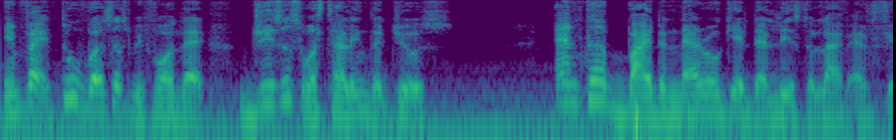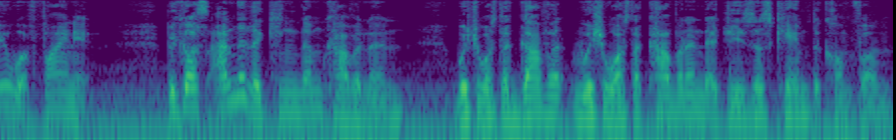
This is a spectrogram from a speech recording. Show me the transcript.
In fact, two verses before that, Jesus was telling the Jews, Enter by the narrow gate that leads to life, and few will find it. Because under the kingdom covenant, which was the govern which was the covenant that Jesus came to confirm,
